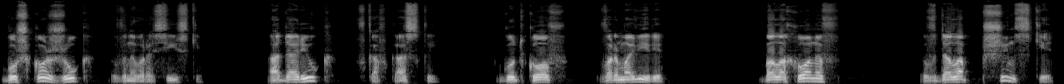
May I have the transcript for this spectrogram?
Бушко-Жук в Новороссийске, Адарюк в Кавказской, Гудков в Армавире, Балахонов в Долапшинске,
